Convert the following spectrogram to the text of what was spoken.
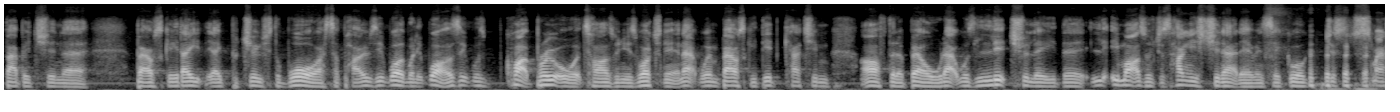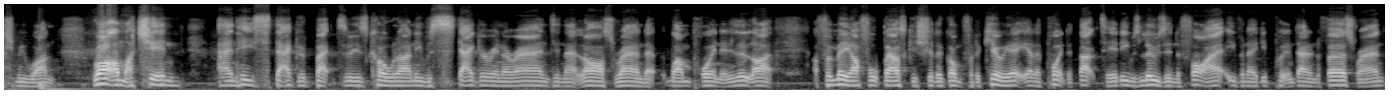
Babic and uh, Balski, they they produced the war, I suppose. It was well, it was. It was quite brutal at times when you was watching it. And that when Balski did catch him after the bell, that was literally the. He might as well just hung his chin out there and said, "Go on, just smash me one right on my chin." And he staggered back to his corner and he was staggering around in that last round at one point. And it looked like for me I thought Balski should have gone for the kill. He had a point deducted. He was losing the fight even though they did put him down in the first round.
